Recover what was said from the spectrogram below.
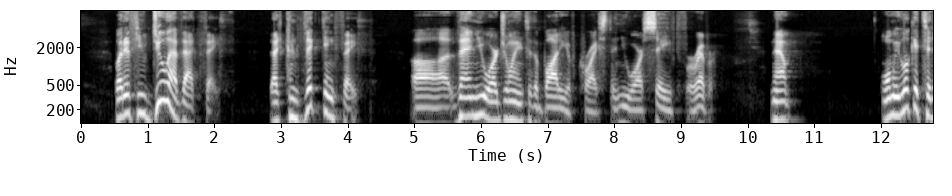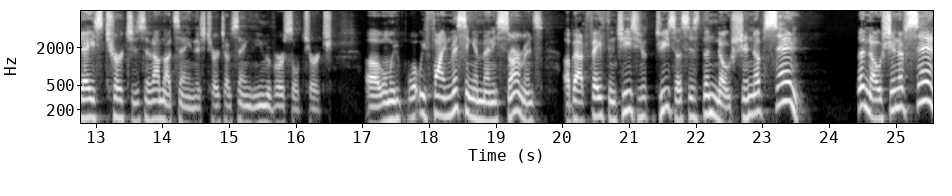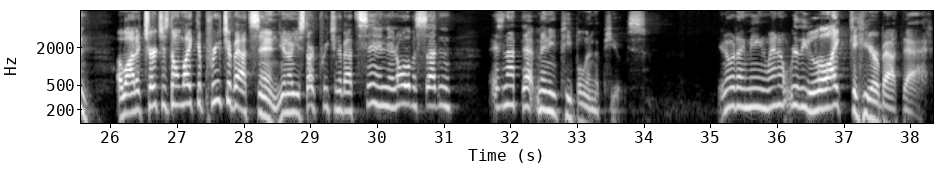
But if you do have that faith, that convicting faith, uh, then you are joined to the body of Christ and you are saved forever. Now, when we look at today's churches, and I'm not saying this church, I'm saying the universal church, uh, when we, what we find missing in many sermons about faith in Jesus, Jesus is the notion of sin. The notion of sin. A lot of churches don't like to preach about sin. You know, you start preaching about sin, and all of a sudden, there's not that many people in the pews. You know what I mean? I don't really like to hear about that.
